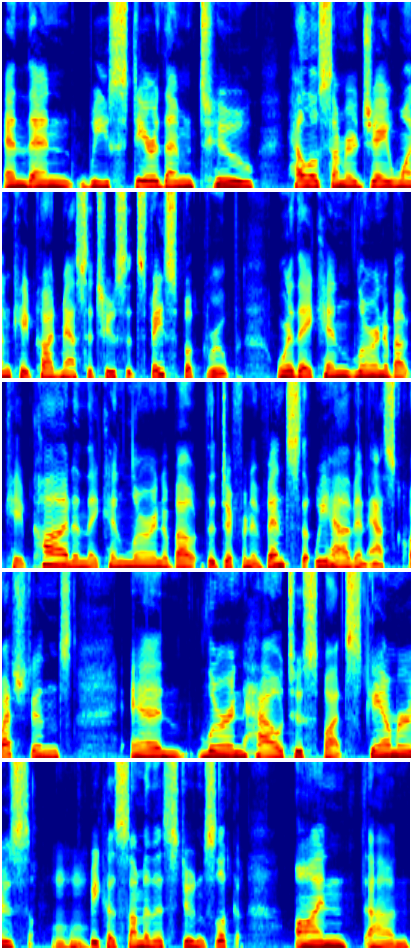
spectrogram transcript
And then we steer them to Hello Summer J1 Cape Cod, Massachusetts Facebook group where they can learn about Cape Cod and they can learn about the different events that we have and ask questions and learn how to spot scammers mm-hmm. because some of the students look on, um,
